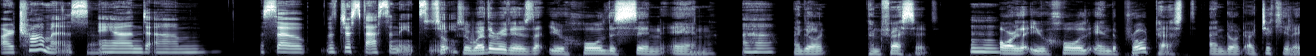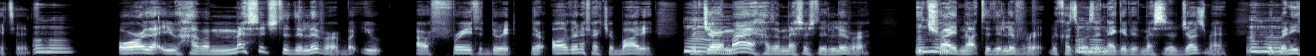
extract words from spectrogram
our traumas, Yeah. and um, so it just fascinates me. So, so whether it is that you hold the sin in uh-huh. and don't confess it, hmm or that you hold in the protest and don't articulate it, hmm or that you have a message to deliver but you are afraid to do it, they're all going to affect your body. The Hmm. Jeremiah has a message to deliver. He Mhm. tried not to deliver it because it was a Mhm. negative message of judgment. But Mhm. when he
